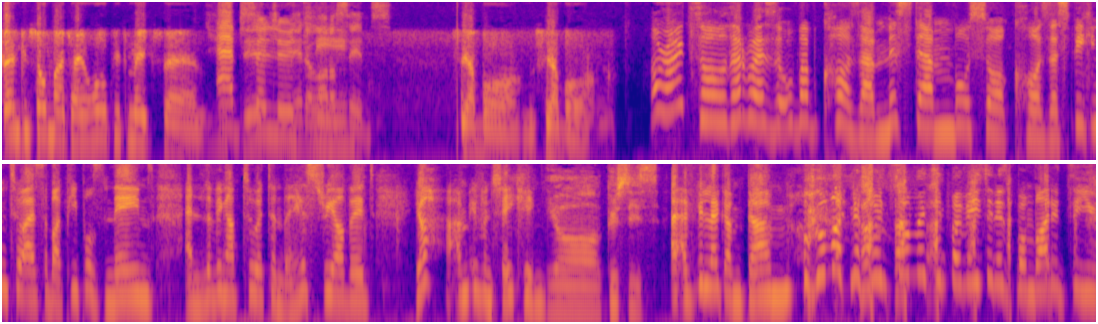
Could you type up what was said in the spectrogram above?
Thank you so much i hope it makes sense you absolutely did, made a lot of sense siyabonga siyabonga All right, so that was Ubab Khoza, Mr. Mbuso Khoza, speaking to us about people's names and living up to it and the history of it. Yeah, I'm even shaking. Yeah, goosies. I, I feel like I'm dumb. when so much information is bombarded to you,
